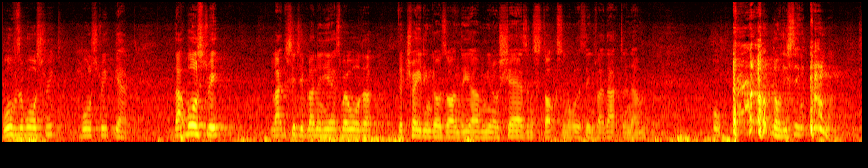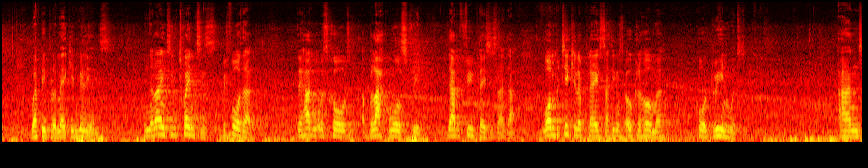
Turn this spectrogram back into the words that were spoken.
Wolves of Wall Street. Wall Street. Yeah, that Wall Street, like the City of London here, is where all the, the trading goes on. The um, you know shares and stocks and all the things like that, and um, all, all these things where people are making millions. In the 1920s, before that, they had what was called a Black Wall Street. They had a few places like that. One particular place, I think it was Oklahoma, called Greenwood. And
